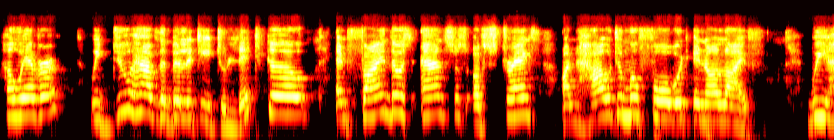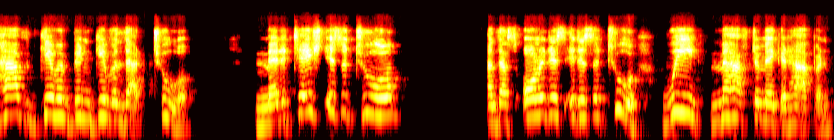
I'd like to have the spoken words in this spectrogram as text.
However we do have the ability to let go and find those answers of strength on how to move forward in our life. We have given been given that tool. Meditation is a tool, and that's all it is. It is a tool. We have to make it happen.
